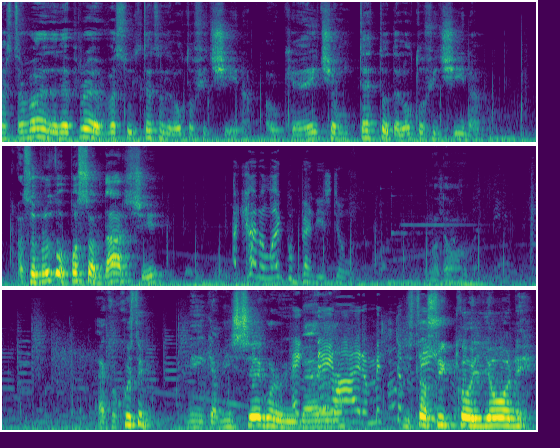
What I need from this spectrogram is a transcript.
Per trovare delle prove va sul tetto dell'autofficina. Ok, c'è un tetto dell'autofficina. Ma soprattutto posso andarci? Madonna. Ecco, questi mica mi seguono, mi menano. Gli sto sui coglioni.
